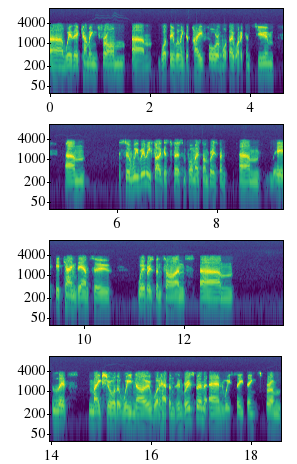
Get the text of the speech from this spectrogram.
uh, where they're coming from, um, what they're willing to pay for, and what they want to consume. Um, so we really focused first and foremost on Brisbane. Um, it, it, came down to we're Brisbane Times. Um, let's make sure that we know what happens in Brisbane and we see things from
